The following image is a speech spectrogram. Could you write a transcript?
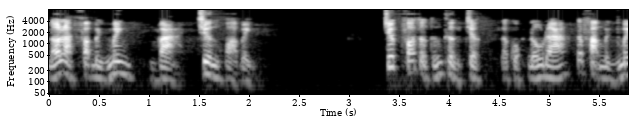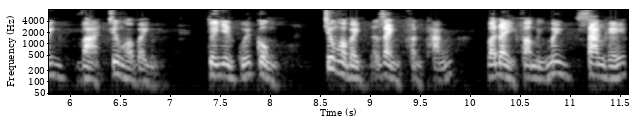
đó là Phạm Bình Minh và Trương Hòa Bình. Chức Phó Thủ tướng Thường trực là cuộc đấu đá giữa Phạm Bình Minh và Trương Hòa Bình. Tuy nhiên cuối cùng, Trương Hòa Bình đã giành phần thắng và đẩy Phạm Bình Minh sang ghế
